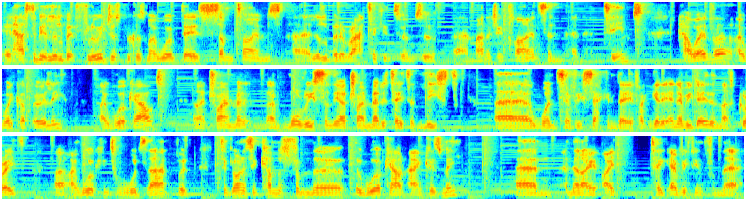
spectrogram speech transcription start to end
it has to be a little bit fluid, just because my workday is sometimes uh, a little bit erratic in terms of uh, managing clients and, and, and, teams. However, I wake up early, I work out, and I try and med- uh, more recently I try and meditate at least uh, once every second day. If I can get it in every day, then that's great. I'm working towards that. But to be honest, it comes from the the workout anchors me, um, and then I, I, take everything from there.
